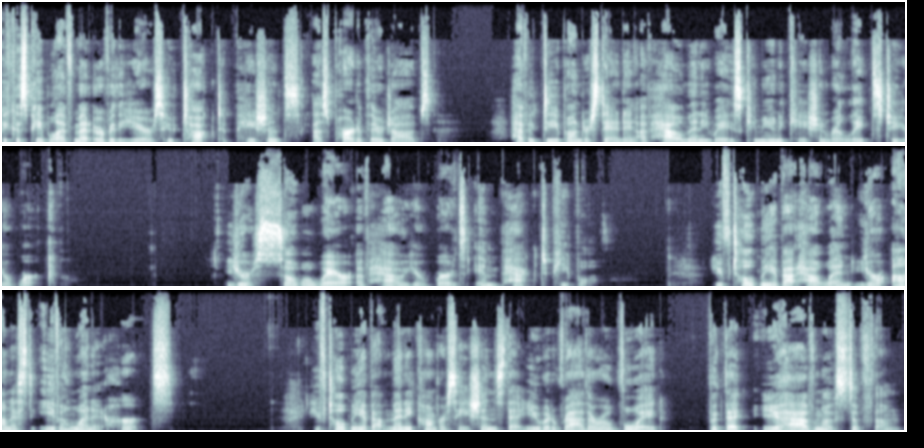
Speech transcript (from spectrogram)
because people I've met over the years who talk to patients as part of their jobs have a deep understanding of how many ways communication relates to your work. You're so aware of how your words impact people. You've told me about how when you're honest, even when it hurts, You've told me about many conversations that you would rather avoid, but that you have most of them.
